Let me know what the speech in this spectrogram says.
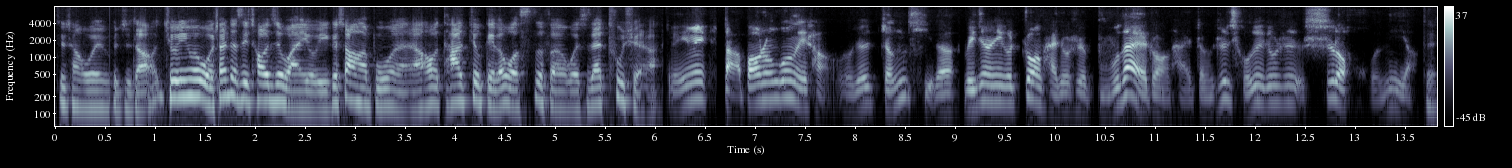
这场我也不知道，就因为我穿这鞋超级晚有一个上了不然后他就给了我四分，我实在吐血了。对，因为打包装工那场，我觉得整体的维京人一个状态就是不在状态，整支球队就是失了魂一样。对，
